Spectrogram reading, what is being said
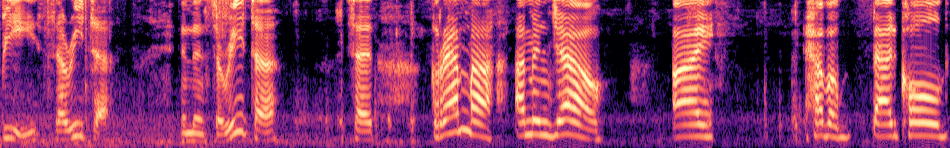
be Sarita. And then Sarita said, Grandma, I'm in jail. I have a bad cold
